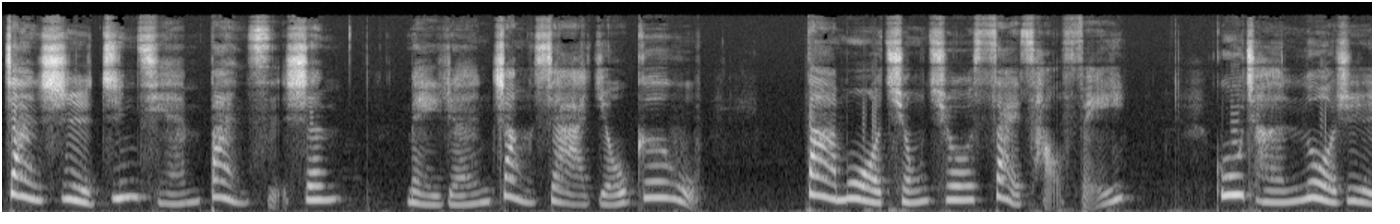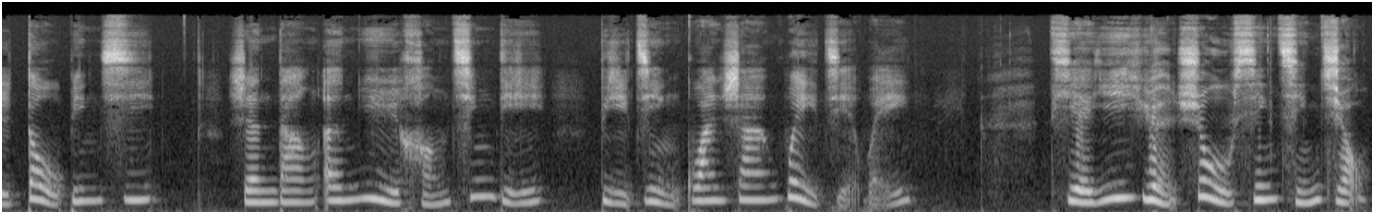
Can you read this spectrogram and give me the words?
战士军前半死生。美人帐下犹歌舞，大漠穷秋塞草肥。孤城落日斗兵稀，身当恩遇横轻敌，历尽关山未解围。铁衣远戍辛勤久，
